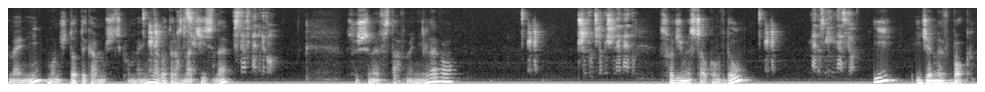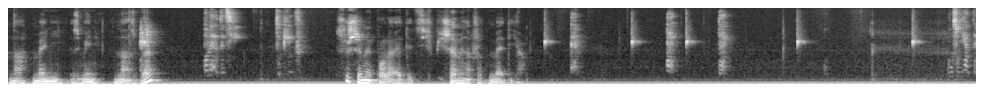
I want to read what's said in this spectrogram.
menu, bądź dotykamy przycisku menu. Ja go teraz nacisnę. Słyszymy wstaw menu lewo. Schodzimy strzałką w dół i idziemy w bok na menu zmień nazwę. Słyszymy pole edycji. Wpiszemy na przykład media. Usunięte.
